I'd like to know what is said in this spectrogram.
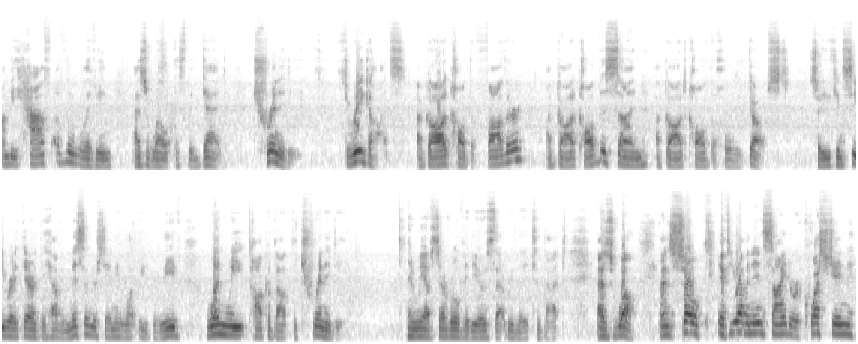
on behalf of the living as well as the dead. Trinity, three gods a God called the Father, a God called the Son, a God called the Holy Ghost. So you can see right there they have a misunderstanding of what we believe when we talk about the Trinity. And we have several videos that relate to that as well. And so if you have an insight or a question,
